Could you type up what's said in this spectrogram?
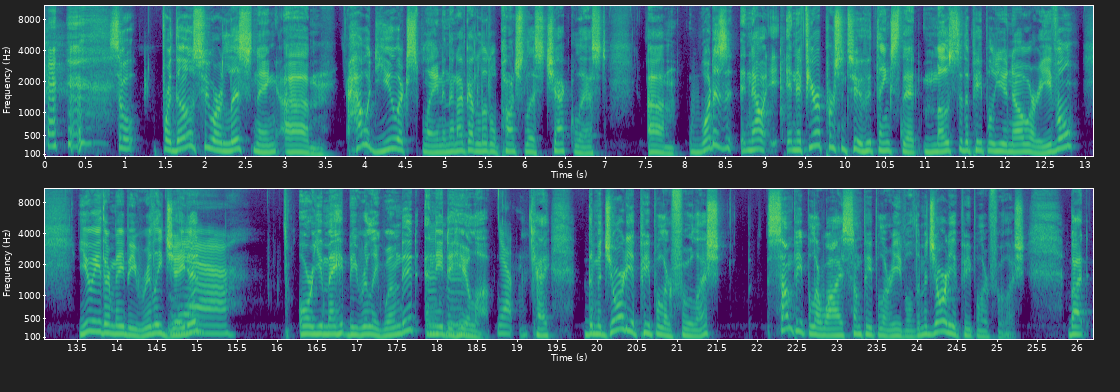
so, for those who are listening, um, how would you explain? And then I've got a little punch list checklist. Um, what is it now? And if you're a person too who thinks that most of the people you know are evil, you either may be really jaded. Yeah or you may be really wounded and mm-hmm. need to mm-hmm. heal up. Yep. Okay. The majority of people are foolish. Some people are wise, some people are evil. The majority of people are foolish. But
